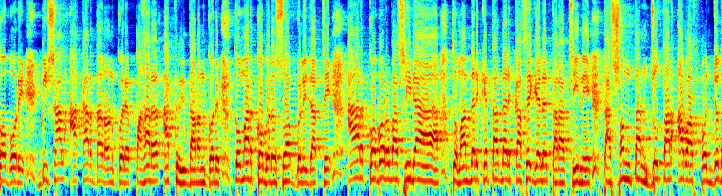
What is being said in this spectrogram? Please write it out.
কবরে বিশাল আকার ধারণ করে, পাহাড়ের আকৃতি ধারণ করে তোমার কবরে সওয়াবগুলি যাচ্ছে। আর কবরবাসীরা তোমাদেরকে তাদের কাছে গেলে তারা চিনে, তার সন্তান জুতার আওয়াজ পর্যন্ত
